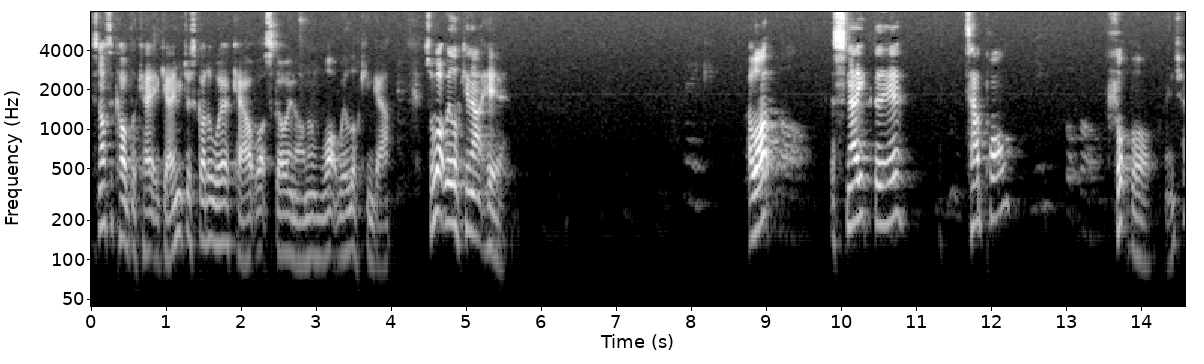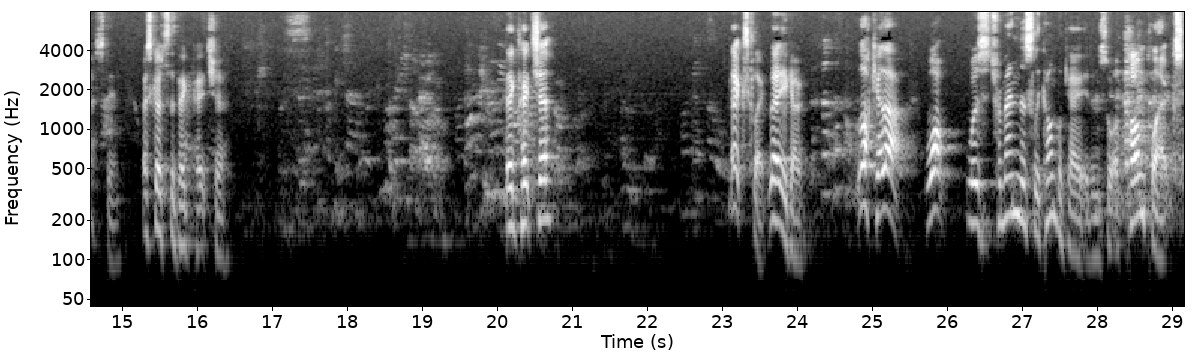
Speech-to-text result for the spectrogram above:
It's not a complicated game. You've just got to work out what's going on and what we're looking at. So, what we're looking at here? A what? A snake there? Tadpole? Football. Football. Interesting. Let's go to the big picture. Big picture. Next click. There you go. Look at that. What was tremendously complicated and sort of complex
